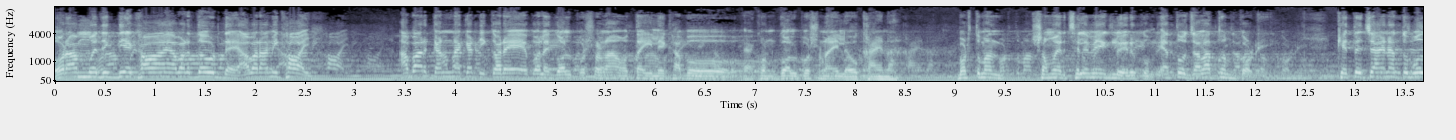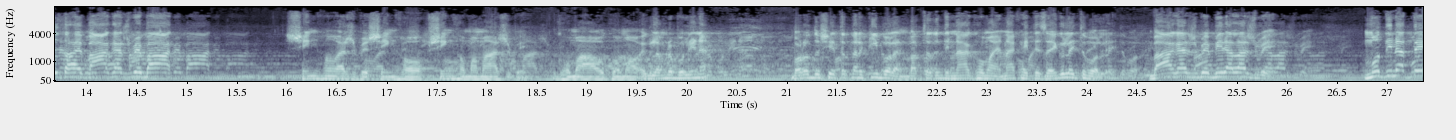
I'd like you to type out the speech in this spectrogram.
ওরা আম্মু দিক দিয়ে খাওয়ায়, আবার দৌড় দেয়, আবার আমি খাওয়াই। আবার কান্নাকাটি করে, বলে, গল্প শোনাও তাইলে খাব এখন গল্প শোনাইলেও খায় না। বর্তমান সময়ের ছেলে মেয়েগুলো এরকম, এত জ্বালাতন করে। খেতে চায় না তো বলতে হয়, বাঘ আসবে, বাঘ। সিংহ আসবে, সিংহ সিংহ মামা আসবে। ঘুমাও ঘুমাও। এগুলো আমরা বলি না। বড় দোষী তো আপনারা কি বলেন? বাচ্চা যদি না ঘুমায়, না খাইতে চায়, এগুলাই তো বলে। বাঘ আসবে, বিড়াল আসবে। মদিনাতে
